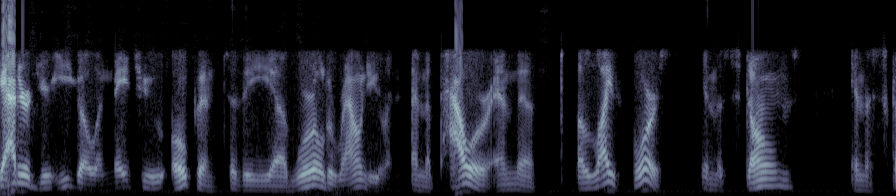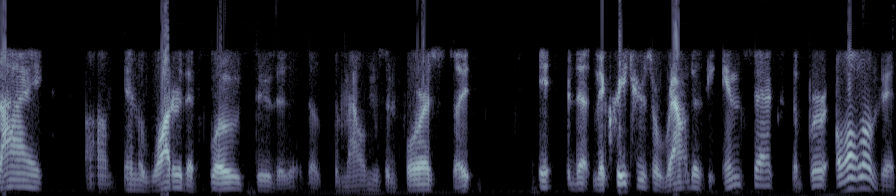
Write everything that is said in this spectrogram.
shattered your ego and made you open to the uh, world around you and, and the power and the, the life force in the stones, in the sky, um, in the water that flows through the, the, the mountains and forests. It, it, the, the creatures around us, the insects, the bird, all of it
